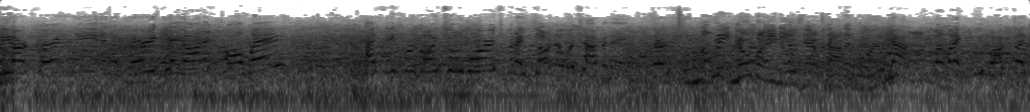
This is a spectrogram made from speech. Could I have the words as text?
We are currently in a very chaotic hallway. I think we're going to awards, but I don't know what's happening. There's oh wait, Nobody knows what's happening. Yeah, but like we walked like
